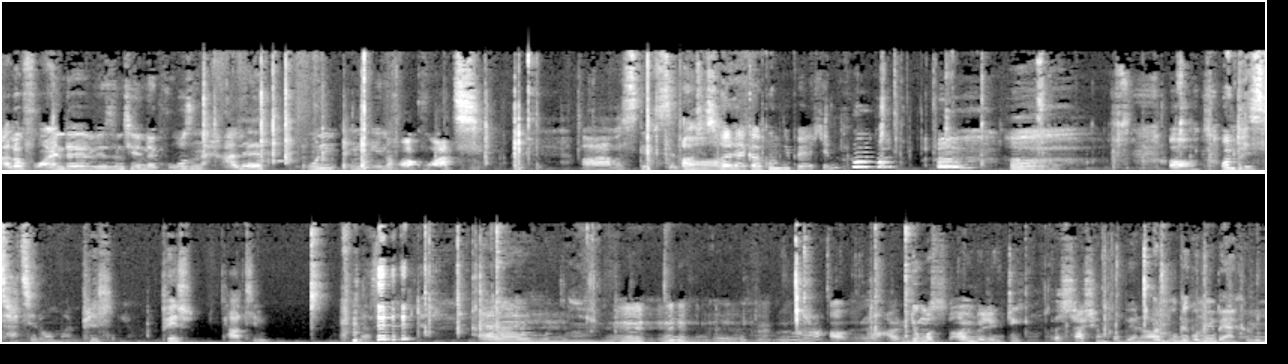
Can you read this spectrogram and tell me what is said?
Hallo Freunde, wir sind hier in der großen Halle unten in Hogwarts. Ah, was gibt's denn heute Oh, so? lecker Gummibärchen. Oh, und Pistazien, oh Mann, Pist Pistazien. Ähm, oh, du musst unbedingt die Pistazien probieren. Oder? du die Gummibärchen. Ja,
